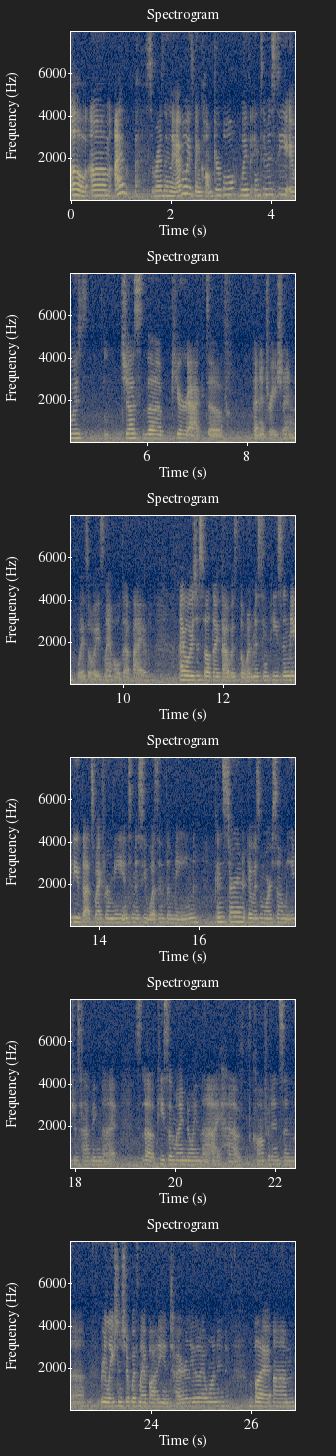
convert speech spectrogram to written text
Oh, um, I've surprisingly I've always been comfortable with intimacy. It was just the pure act of penetration was always my holdup. I've I've always just felt like that was the one missing piece, and maybe that's why for me intimacy wasn't the main concern. It was more so me just having that uh, peace of mind, knowing that I have confidence in the relationship with my body entirely that I wanted. But um,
